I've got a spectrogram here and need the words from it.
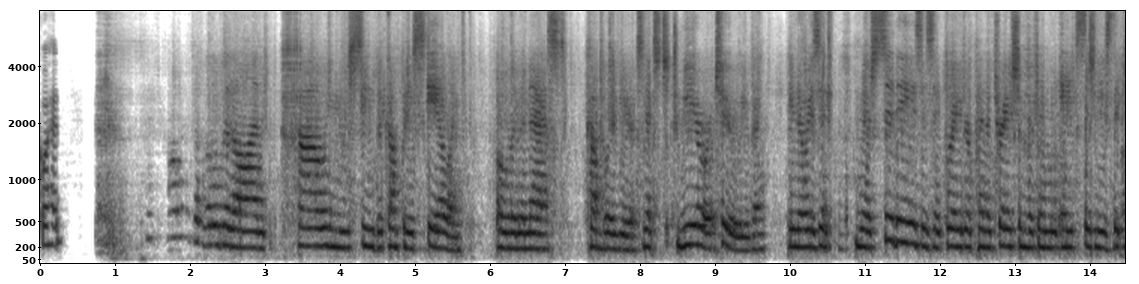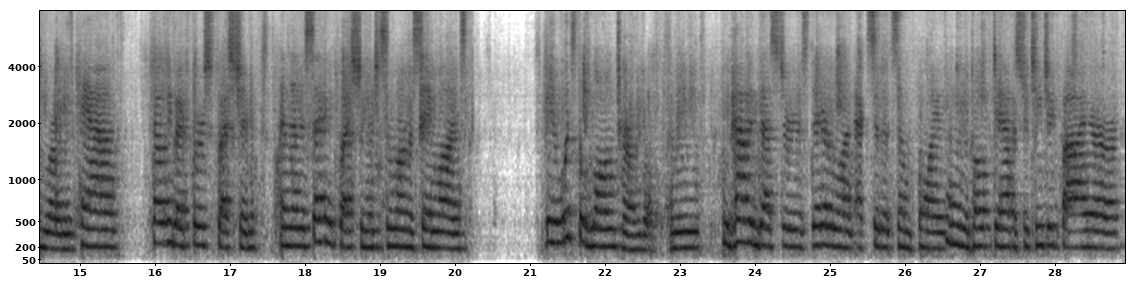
Go ahead. Comment a little bit on how you see the company scaling over the next couple of years, next year or two even. You know, is it more cities? Is it greater penetration within the eight cities that you already have? That would be my first question. And then the second question, which is along the same lines, you know, what's the long term goal? I mean, you have investors, they're going to want exit at some point. You hope to have a strategic buyer,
